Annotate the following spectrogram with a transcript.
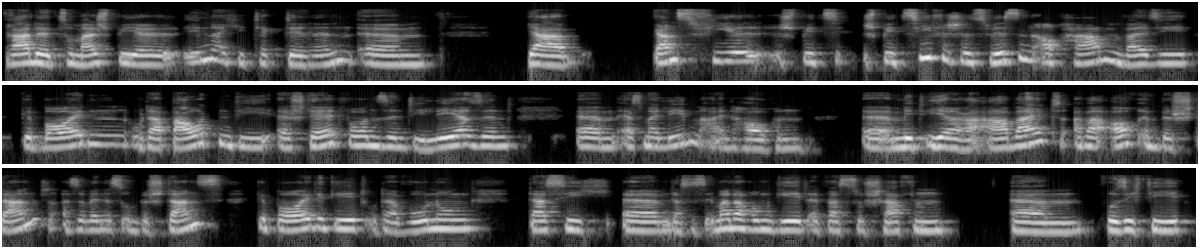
gerade zum Beispiel Innenarchitektinnen ähm, ja ganz viel spezi spezifisches Wissen auch haben, weil sie Gebäuden oder Bauten, die erstellt worden sind, die leer sind, ähm, erstmal Leben einhauchen äh, mit ihrer Arbeit, aber auch im Bestand. Also wenn es um Bestandsgebäude geht oder Wohnungen, dass ich, ähm, dass es immer darum geht, etwas zu schaffen, ähm, wo sich die,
